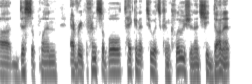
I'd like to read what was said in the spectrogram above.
uh, discipline, every principle, taken it to its conclusion, and she'd done it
